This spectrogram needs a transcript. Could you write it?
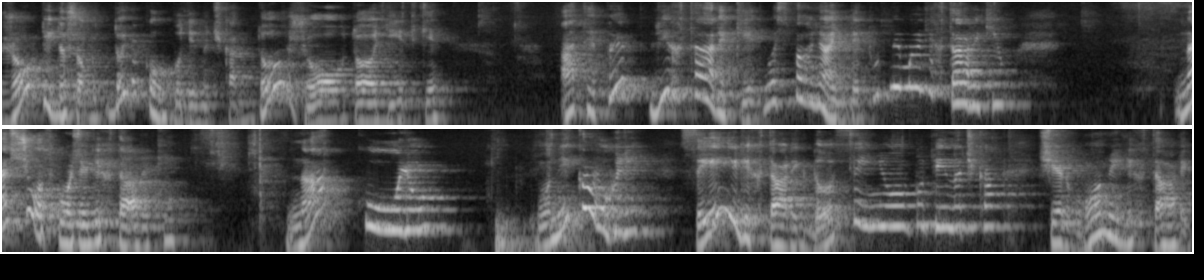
Жовтий дашок до якого будиночка? До жовтого дітки. А тепер ліхтарики. Ось погляньте, тут нема ліхтариків. На що схожі ліхтарики? На кулю. Вони круглі. Синій ліхтарик до синього будиночка, червоний ліхтарик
